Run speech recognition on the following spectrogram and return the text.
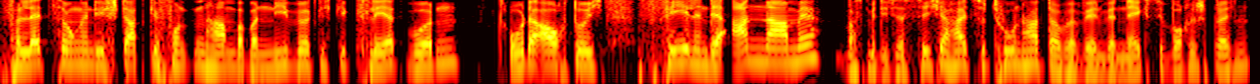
Verletzungen, die stattgefunden haben, aber nie wirklich geklärt wurden. Oder auch durch fehlende Annahme, was mit dieser Sicherheit zu tun hat, darüber werden wir nächste Woche sprechen.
